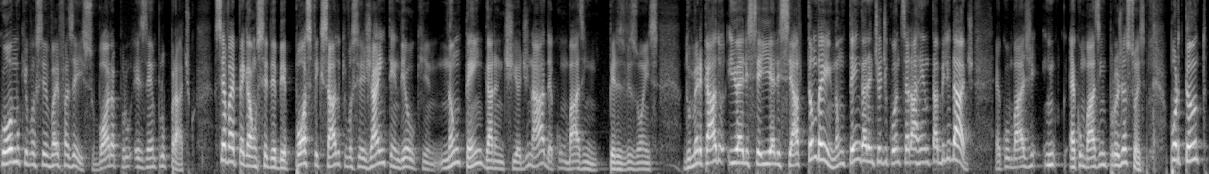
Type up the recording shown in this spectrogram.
como que você vai fazer isso? Bora para o exemplo prático. Você vai pegar um CDB pós-fixado que você já entendeu que não tem garantia de nada, é com base em previsões do mercado, e o LCI e LCA também não tem garantia de quanto será a rentabilidade, é com base em, é com base em projeções. Portanto,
